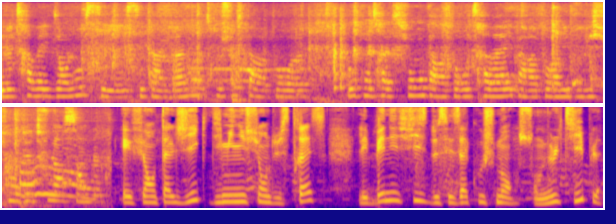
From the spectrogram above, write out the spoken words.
Le travail dans l'eau, c'est quand même vraiment autre chose par rapport euh, aux contractions, par rapport au travail, par rapport à l'évolution de tout l'ensemble. Effet antalgique, diminution du stress, les bénéfices de ces accouchements sont multiples.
